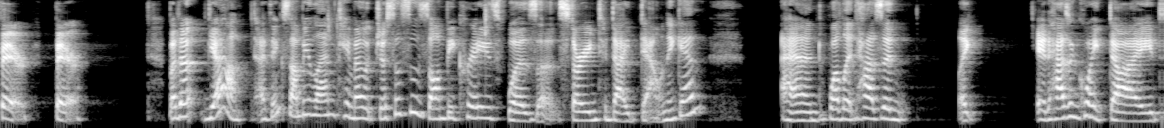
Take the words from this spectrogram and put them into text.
fair, fair. But uh, yeah, I think Zombieland came out just as the zombie craze was uh, starting to die down again. And while it hasn't, like, it hasn't quite died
